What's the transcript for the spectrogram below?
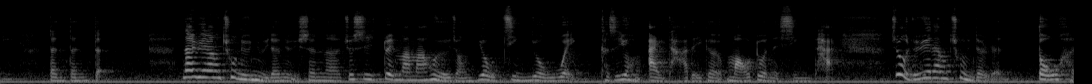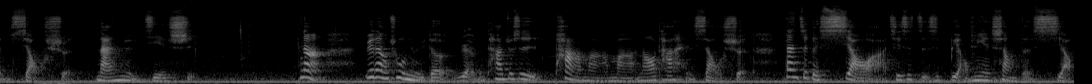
你，等等等。那月亮处女女的女生呢，就是对妈妈会有一种又敬又畏，可是又很爱她的一个矛盾的心态。就我觉得月亮处女的人都很孝顺，男女皆是。那月亮处女的人，她就是怕妈妈，然后她很孝顺，但这个孝啊，其实只是表面上的孝，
